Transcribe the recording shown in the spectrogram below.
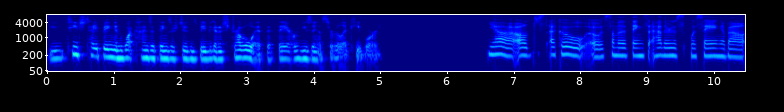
you teach typing and what kinds of things are students maybe going to struggle with if they are using a Cyrillic keyboard. Yeah, I'll just echo uh, some of the things that Heather was saying about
